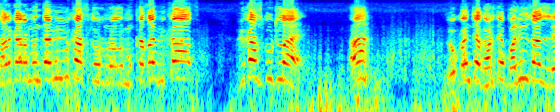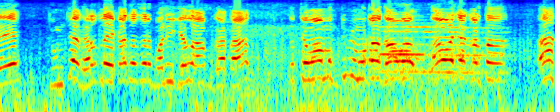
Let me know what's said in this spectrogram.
सरकार म्हणते आम्ही विकास करून राहिलो मग कसा विकास? विकास कुठला आहे? हा? लोकांच्या घरचे बली चालले. तुमच्या घरातला एखादा जर बली गेला अपघातात तर तेव्हा मग तुम्ही मोठा गाव गावाच्या करता. हा?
